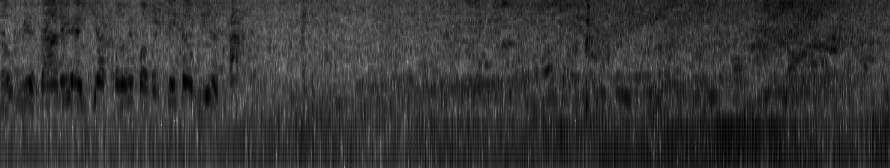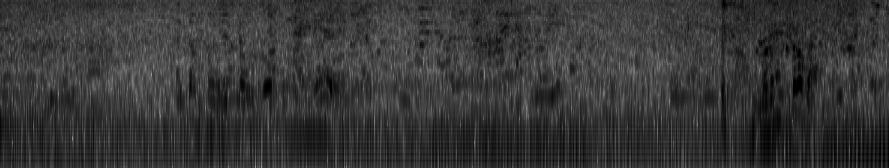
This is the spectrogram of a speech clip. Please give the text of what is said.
đâu phía xa đấy anh giật thôi mà mình chơi đâu biết được khác anh cầm không lên trong rốt này đấy Nó tốt ạ.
